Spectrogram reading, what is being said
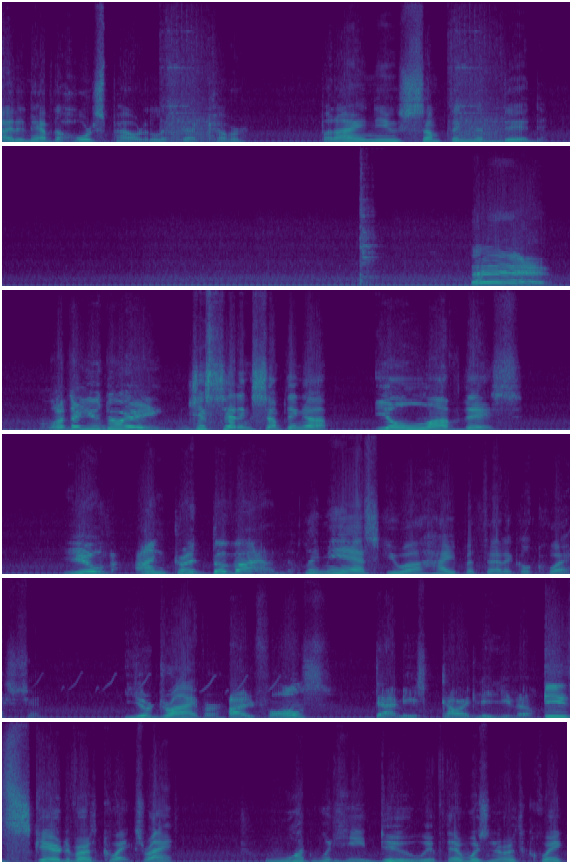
I didn't have the horsepower to lift that cover, but I knew something that did. Hey! What are you doing? Just setting something up. You'll love this. You've anchored the van. Let me ask you a hypothetical question. Your driver Alphonse, damn his cowardly liver. is scared of earthquakes, right? What would he do if there was an earthquake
